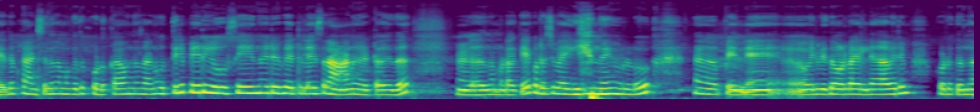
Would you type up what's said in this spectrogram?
ഏത് പ്ലാന്റ്സിനും നമുക്കിത് കൊടുക്കാവുന്നതാണ്. ഒത്തിരി പേര് യൂസ് ചെയ്യുന്ന ഒരു ഫെർട്ടിലൈസർ ആണ് കേട്ടോ ഇത്. നമ്മളൊക്കെ കുറച്ച് വൈകിയെന്നേ ഉള്ളൂ. പിന്നെ ഒരുവിധമുള്ള എല്ലാവരും കൊടുക്കുന്ന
